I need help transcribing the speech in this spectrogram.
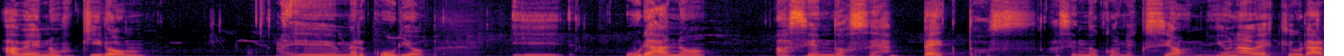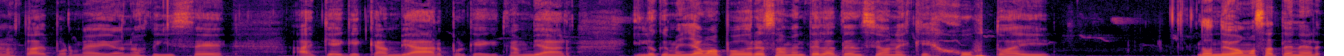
a Venus, Quirón, eh, Mercurio y Urano haciéndose aspectos, haciendo conexión. Y una vez que Urano está de por medio, nos dice aquí hay que cambiar porque hay que cambiar. Y lo que me llama poderosamente la atención es que justo ahí donde vamos a tener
